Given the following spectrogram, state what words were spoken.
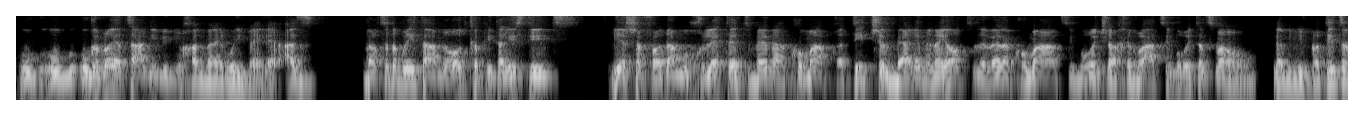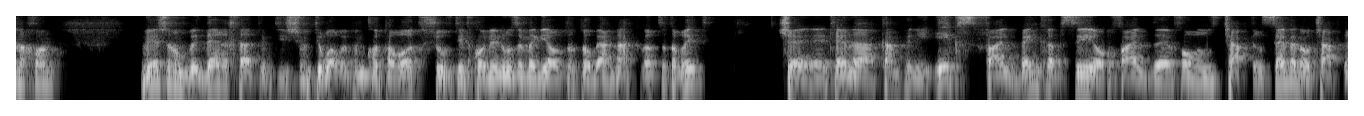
הוא, הוא, הוא גם לא יצא עני במיוחד מהאירועים האלה. אז בארצות הברית המאוד קפיטליסטית, יש הפרדה מוחלטת בין הקומה הפרטית של בעלי מניות לבין הקומה הציבורית של החברה הציבורית עצמה, או גם אם היא פרטית זה נכון, ויש לנו בדרך כלל, אתם תראו הרבה פעמים כותרות, שוב תתכוננו, זה מגיע אוטוטו בענק בארצות הברית, שכן, ה-company X filed bankruptcy או filed for chapter 7 או chapter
